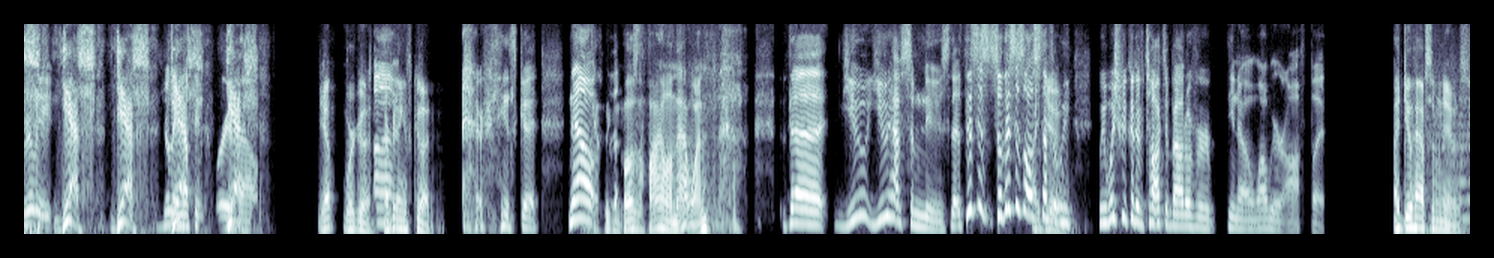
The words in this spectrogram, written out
really yes, yes, really yes, nothing to worry yes. Yep. We're good. Um, Everything's good. about. Everything's good. Now, Guess we can close the file on that one. the you you have some news. That this is so this is all I stuff that we we wish we could have talked about over you know while we were off, but I do have some news.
